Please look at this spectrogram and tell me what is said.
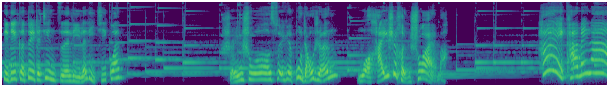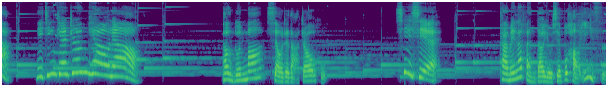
皮迪克对着镜子理了理机关。谁说岁月不饶人？我还是很帅嘛！嗨，卡梅拉，你今天真漂亮！胖墩妈笑着打招呼。谢谢。卡梅拉反倒有些不好意思。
